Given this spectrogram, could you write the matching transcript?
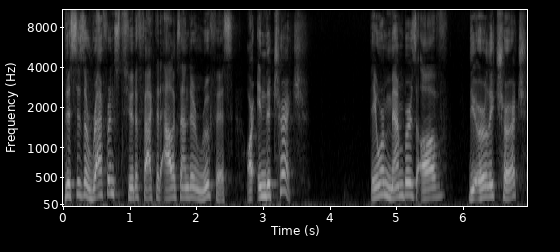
this is a reference to the fact that Alexander and Rufus are in the church. They were members of the early church.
